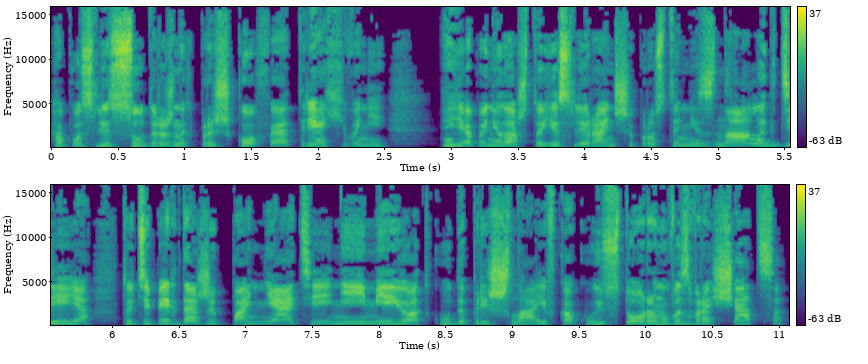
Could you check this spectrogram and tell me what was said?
А после судорожных прыжков и отряхиваний я поняла, что если раньше просто не знала, где я, то теперь даже понятия не имею, откуда пришла и в какую сторону возвращаться.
